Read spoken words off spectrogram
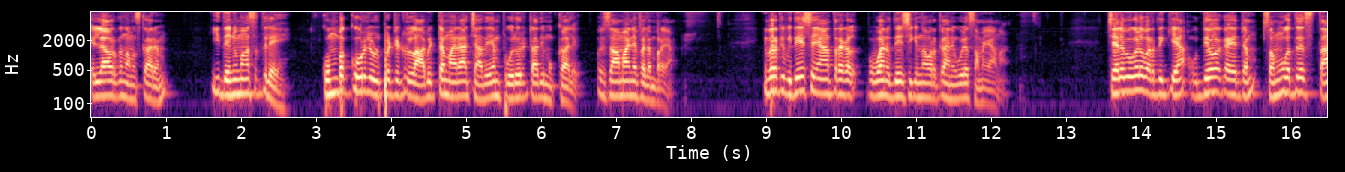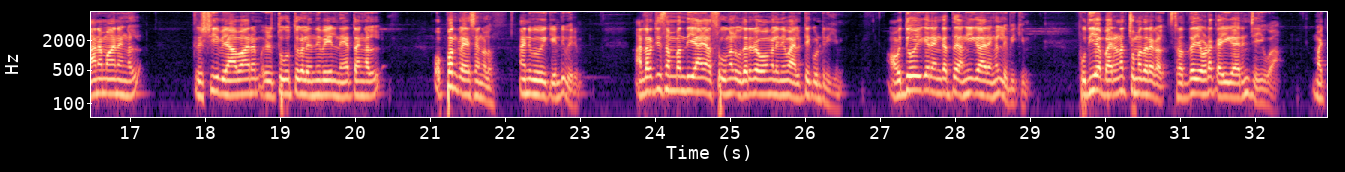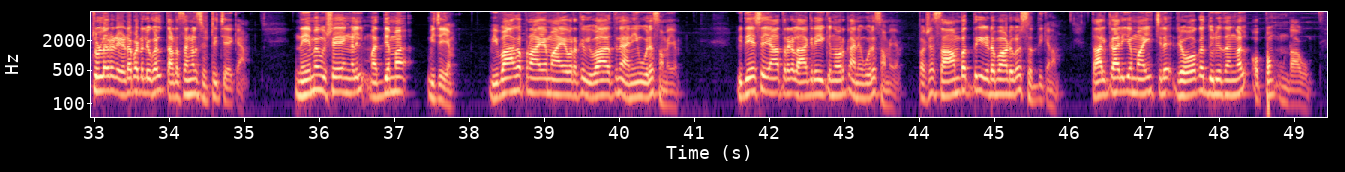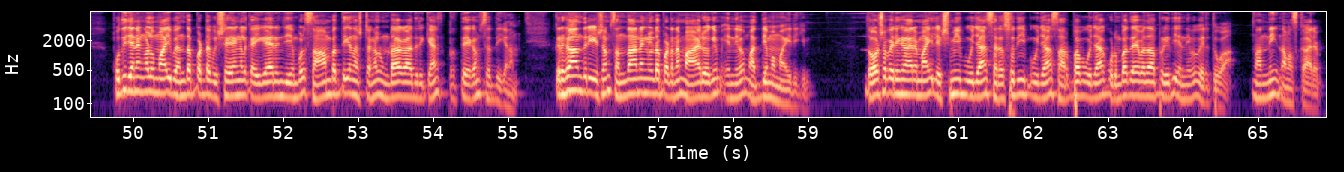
എല്ലാവർക്കും നമസ്കാരം. ഈ ധനുമാസത്തിലെ കുംഭക്കൂറിൽ ഉൾപ്പെട്ടിട്ടുള്ള അവിട്ടമര ചതയം പൂരുരുട്ടാതി മുക്കാൽ ഒരു സാമാന്യ ഫലം പറയാം. ഇവർക്ക് വിദേശയാത്രകൾ പോകാൻ ഉദ്ദേശിക്കുന്നവർക്ക് അനുകൂല സമയമാണ്. ചെലവുകൾ വർദ്ധിക്കുക ഉദ്യോഗ കയറ്റം സമൂഹത്തിലെ സ്ഥാനമാനങ്ങൾ കൃഷി വ്യാപാരം എഴുത്തുകുത്തുകൾ എന്നിവയിൽ നേട്ടങ്ങൾ ഒപ്പം ക്ലേശങ്ങളും അനുഭവിക്കേണ്ടി വരും. അലർജി സംബന്ധിയായ അസുഖങ്ങൾ ഉദരരോഗങ്ങൾ എന്നിവ അലട്ടിക്കൊണ്ടിരിക്കും. ഔദ്യോഗിക രംഗത്ത് അംഗീകാരങ്ങൾ ലഭിക്കും. പുതിയ ഭരണ ചുമതലകൾ ശ്രദ്ധയോടെ കൈകാര്യം ചെയ്യുക. മറ്റുള്ളവരുടെ ഇടപെടലുകൾ തടസ്സങ്ങൾ സൃഷ്ടിച്ചേക്കാം. നിയമവിഷയങ്ങളിൽ മധ്യമ വിജയം വിവാഹപ്രായമായവർക്ക് വിവാഹത്തിന് അനുകൂല സമയം വിദേശയാത്രകൾ ആഗ്രഹിക്കുന്നവർക്ക് അനുകൂല സമയം പക്ഷേ സാമ്പത്തിക ഇടപാടുകൾ ശ്രദ്ധിക്കണം. താൽക്കാലികമായി ചില രോഗദുരിതങ്ങൾ ഒപ്പം ഉണ്ടാകും പൊതുജനങ്ങളുമായി ബന്ധപ്പെട്ട വിഷയങ്ങൾ കൈകാര്യം ചെയ്യുമ്പോൾ സാമ്പത്തിക നഷ്ടങ്ങൾ ഉണ്ടാകാതിരിക്കാൻ പ്രത്യേകം ശ്രദ്ധിക്കണം. ഗൃഹാന്തരീക്ഷം സന്താനങ്ങളുടെ പഠനം ആരോഗ്യം എന്നിവ മധ്യമമായിരിക്കും. ദോഷപരിഹാരമായി ലക്ഷ്മി പൂജ സരസ്വതി പൂജ സർപ്പപൂജ കുടുംബദേവതാ പ്രീതി എന്നിവ വരുത്തുക. നന്ദി നമസ്കാരം.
